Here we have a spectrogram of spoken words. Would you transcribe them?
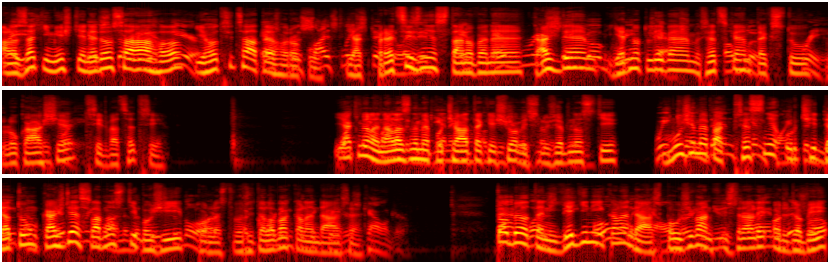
ale zatím ještě nedosáhl jeho 30. roku, jak precizně stanovené v každém jednotlivém řeckém textu Lukáše 3.23. Jakmile nalezneme počátek Ješuovy služebnosti, můžeme pak přesně určit datum každé slavnosti Boží podle stvořitelova kalendáře. To byl ten jediný kalendář používán v Izraeli od doby,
